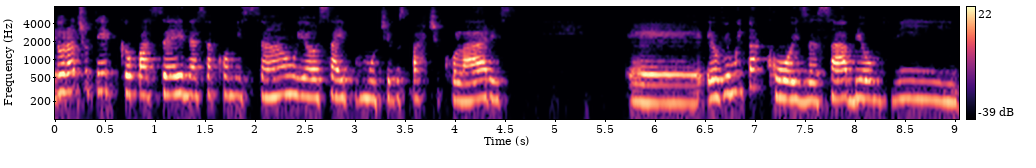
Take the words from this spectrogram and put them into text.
durante o tempo que eu passei nessa comissão e eu saí por motivos particulares, é, eu vi muita coisa, sabe? Eu vi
